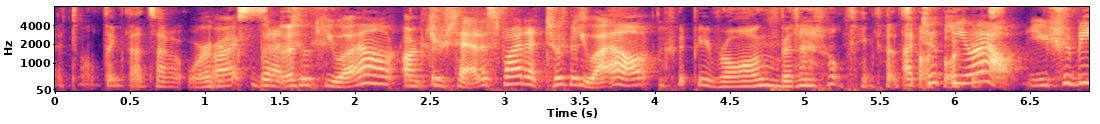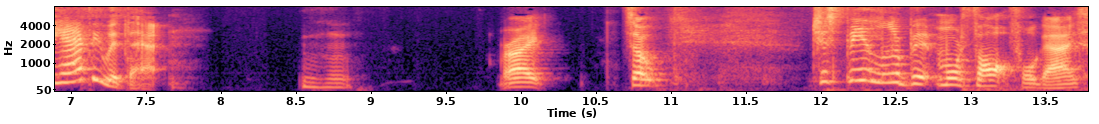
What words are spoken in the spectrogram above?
I don't think that's how it works. right? But I took you out. Aren't you satisfied? I took you out. could be wrong, but I don't think that's. I took you out. You should be happy with that. Mm-hmm. Right? So just be a little bit more thoughtful, guys.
